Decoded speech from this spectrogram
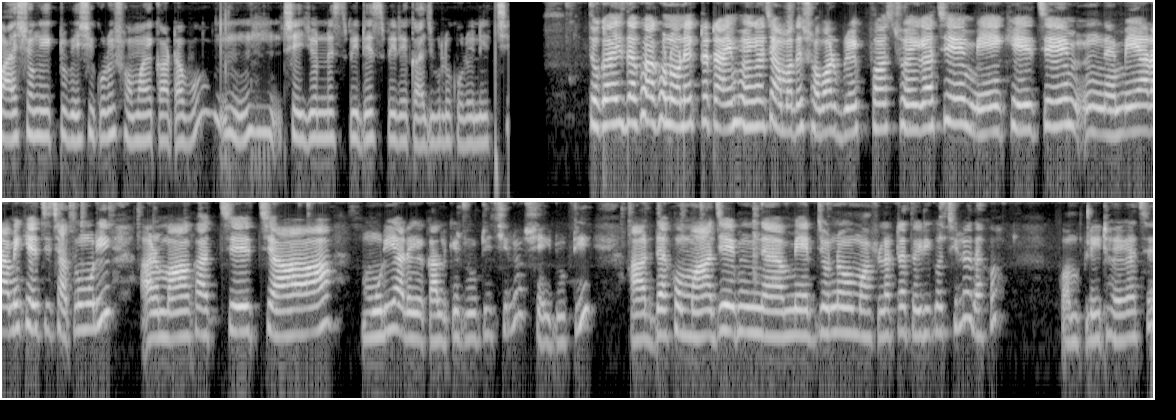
মায়ের সঙ্গে একটু বেশি করে সময় কাটাবো। সেই জন্য স্পিডে স্পিডে কাজগুলো করে নিচ্ছি। তো গাইজ দেখো, এখন অনেকটা টাইম হয়ে গেছে। আমাদের সবার ব্রেকফাস্ট হয়ে গেছে। মেয়ে খেয়েছে মেয়ে আর আমি খেয়েছি ছাতু মুড়ি, আর মা খাচ্ছে চা মুড়ি, আর কালকে রুটি ছিল, সেই রুটি। আর দেখো, মা যে মেয়ের জন্য মাফলারটা তৈরি করছিল, দেখো কমপ্লিট হয়ে গেছে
